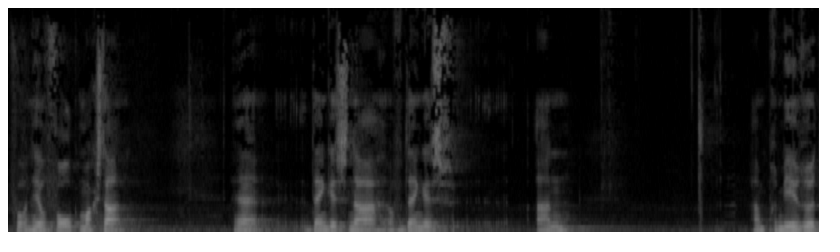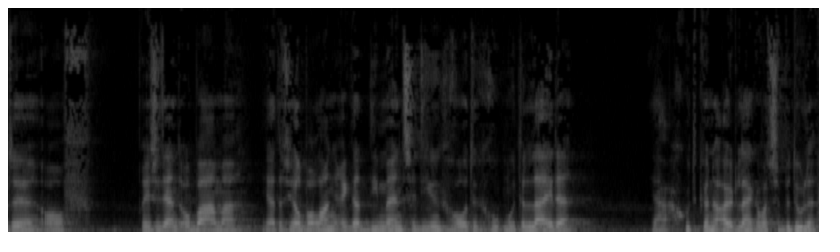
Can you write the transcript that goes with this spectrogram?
voor een heel volk mag staan. denk eens na, of denk eens aan, aan premier Rutte of president Obama. Ja, het is heel belangrijk dat die mensen die een grote groep moeten leiden, ja, goed kunnen uitleggen wat ze bedoelen.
